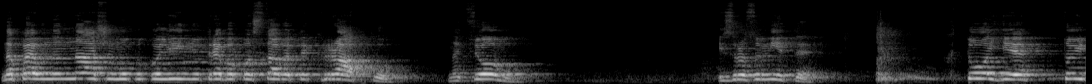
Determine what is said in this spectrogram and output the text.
Напевно, нашому поколінню треба поставити крапку на цьому і зрозуміти, хто є той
